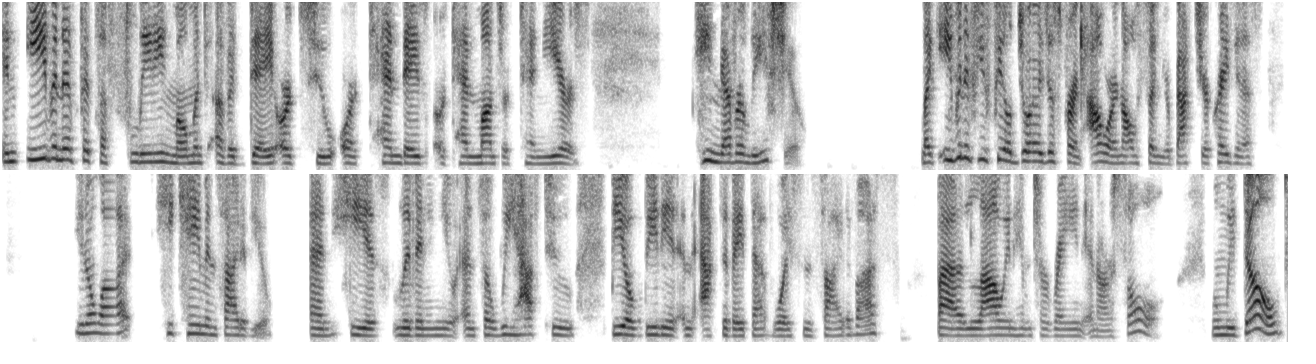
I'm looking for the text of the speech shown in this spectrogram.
and even if it's a fleeting moment of a day or two, or 10 days, or 10 months, or 10 years, he never leaves you. Like, even if you feel joy just for an hour and all of a sudden you're back to your craziness, you know what? He came inside of you and he is living in you. And so we have to be obedient and activate that voice inside of us by allowing him to reign in our soul. When we don't,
